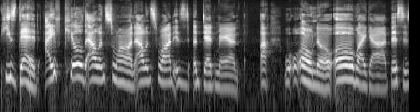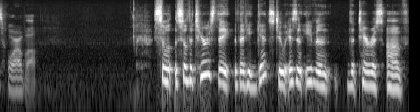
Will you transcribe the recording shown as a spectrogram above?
he's dead. I've killed Alan Swan. Alan Swan is a dead man. Uh, oh no. Oh my god. This is horrible. So so the terrace that that he gets to isn't even the terrace of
